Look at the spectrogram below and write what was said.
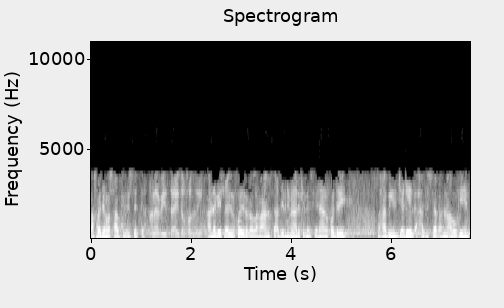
أخرجه أصحاب كتب الستة. عن أبي سعيد الخدري. عن أبي سعيد الخدري رضي الله عنه سعد بن مالك بن سنان الخدري صحابي جليل أحد السبعة المعروفين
